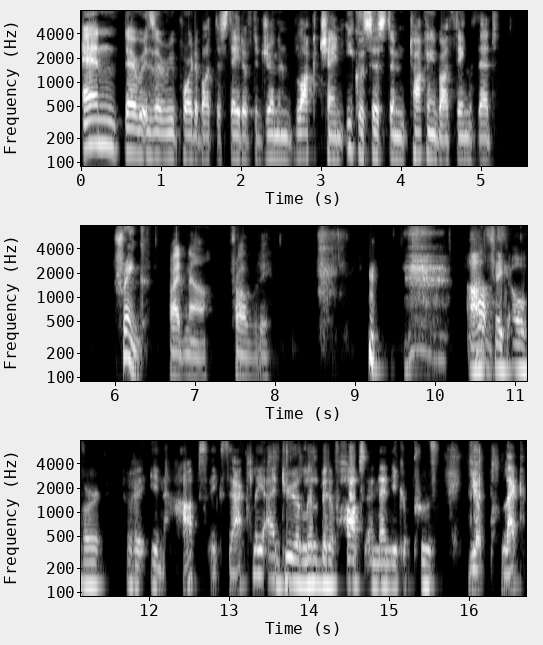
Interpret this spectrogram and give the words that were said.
And there is a report about the state of the German blockchain ecosystem talking about things that shrink right now, probably. I'll oh. take over in hops exactly. I do a little bit of hops, and then you can prove your black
